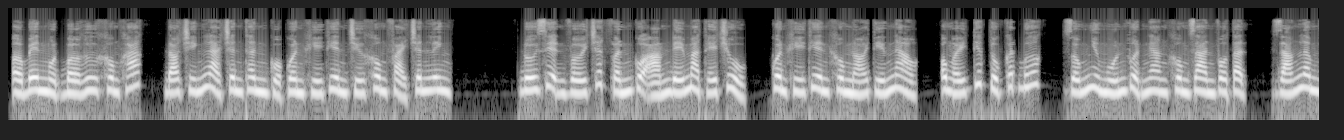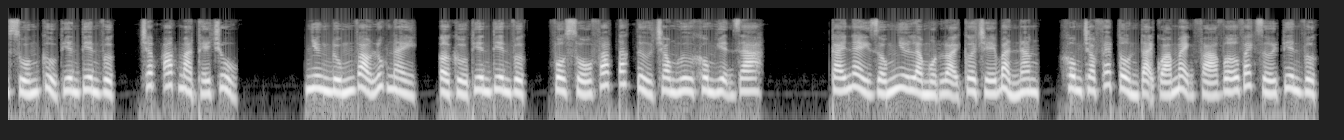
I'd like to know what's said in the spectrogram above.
ở bên một bờ hư không khác, đó chính là chân thân của quân khí thiên chứ không phải chân linh. Đối diện với chất vấn của ám đế mà thế chủ, quân khí thiên không nói tiếng nào, ông ấy tiếp tục cất bước, giống như muốn vượt ngang không gian vô tận, giáng lâm xuống cửu thiên tiên vực, chấp áp mà thế chủ. Nhưng đúng vào lúc này, ở cửu thiên tiên vực, vô số pháp tắc từ trong hư không hiện ra. Cái này giống như là một loại cơ chế bản năng, không cho phép tồn tại quá mạnh phá vỡ vách giới tiên vực.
